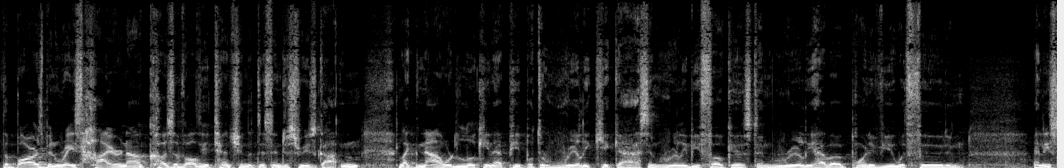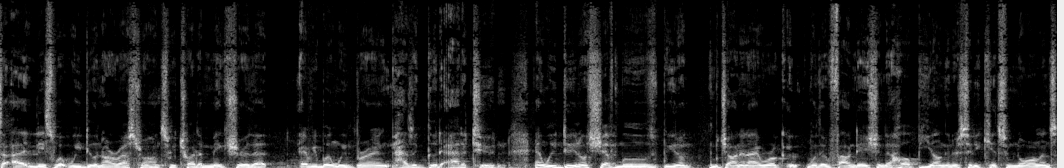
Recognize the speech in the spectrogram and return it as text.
the bar has been raised higher now because of all the attention that this industry has gotten. Like now, we're looking at people to really kick ass and really be focused and really have a point of view with food and at least uh, at least what we do in our restaurants. We try to make sure that everyone we bring has a good attitude. And we do you know chef moves you know john and i work with a foundation to help young inner city kids from new orleans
